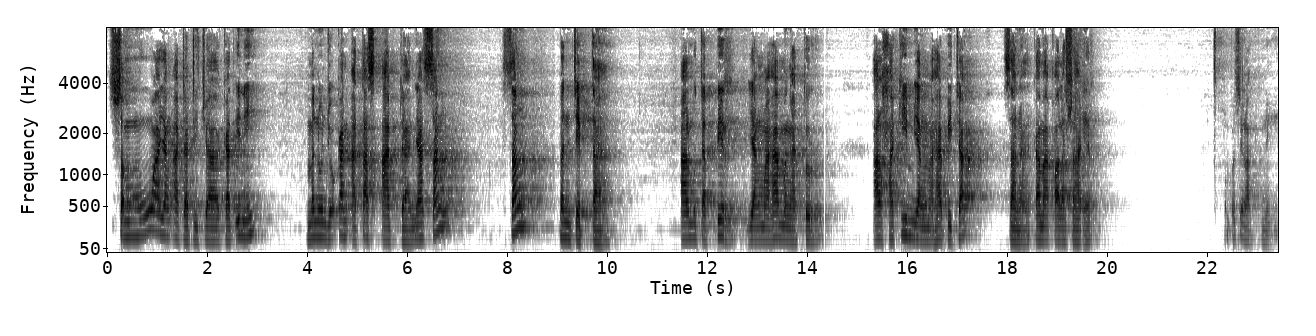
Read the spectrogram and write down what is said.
Semua yang ada di jagat ini menunjukkan atas adanya sang sang pencipta. Al-Mudabbir yang maha mengatur. Al-Hakim yang maha bijak sana kama qala syair. Apa sih lagu ini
